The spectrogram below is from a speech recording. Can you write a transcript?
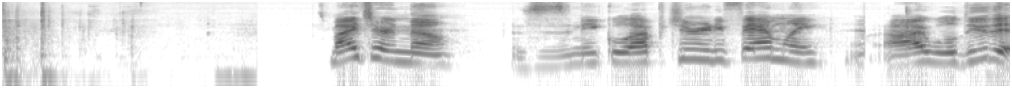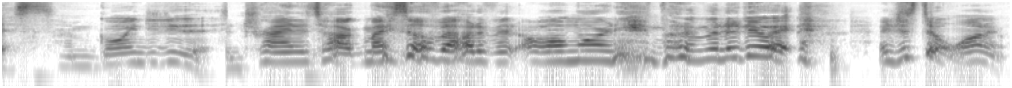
It's my turn now. This is an equal opportunity family. I will do this. I'm going to do this. I'm trying to talk myself out of it all morning, but I'm going to do it. I just don't want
